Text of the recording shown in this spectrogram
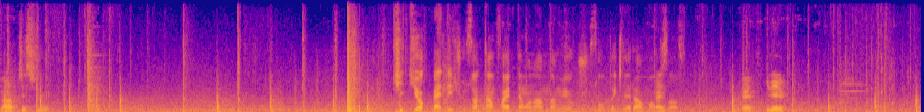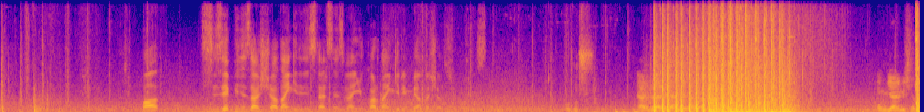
Ne yapacağız şimdi? Kit yok bende hiç. Uzaktan fightlamanın anlamı yok. Şu soldakileri almamız Evet. lazım. Evet gidelim. Ba Siz hepiniz aşağıdan gidin isterseniz ben yukarıdan gireyim bir anda çalışacağım. Olur. Neredeler? Neredeler? Oğlum gelmiş adam.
